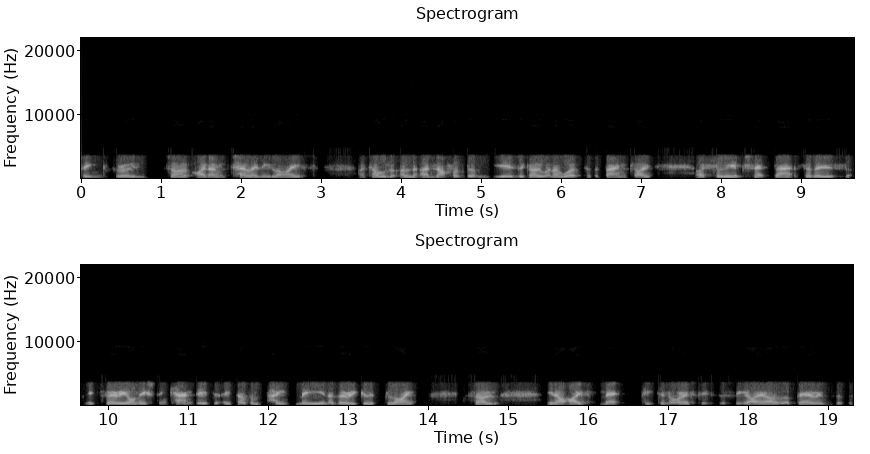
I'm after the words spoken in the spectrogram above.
seen through. So I don't tell any lies. I told enough of them years ago when I worked at the bank. I I fully accept that. So there's, it's very honest and candid. It doesn't paint me in a very good light. So, you know, I've met Peter Norris, who's the CIO of Barings at the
